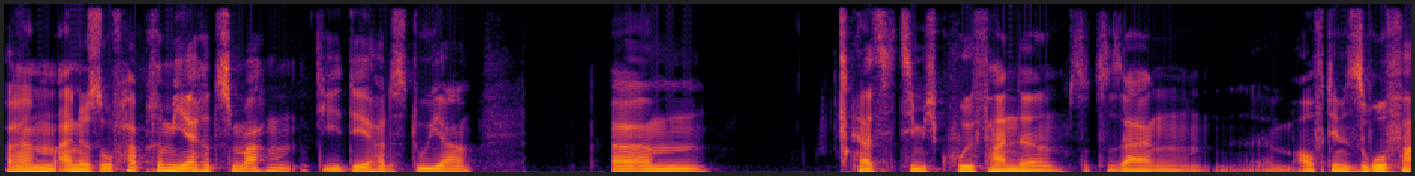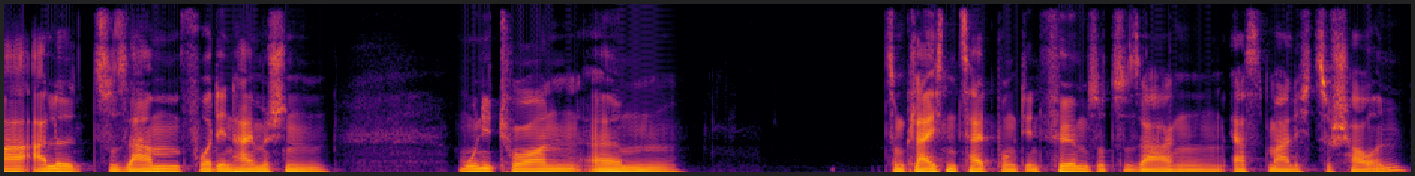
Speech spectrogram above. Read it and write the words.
ähm, eine Sofa-Premiere zu machen. Die Idee hattest du ja. Ähm, was ich ziemlich cool fand, sozusagen ähm, auf dem Sofa alle zusammen vor den heimischen Monitoren ähm, zum gleichen Zeitpunkt den Film sozusagen erstmalig zu schauen.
